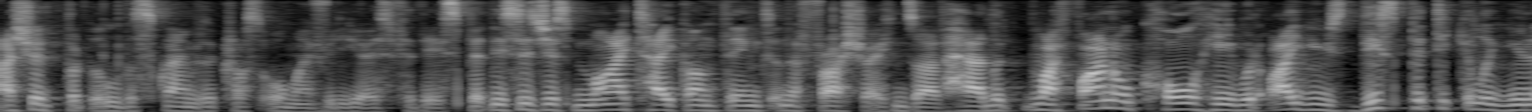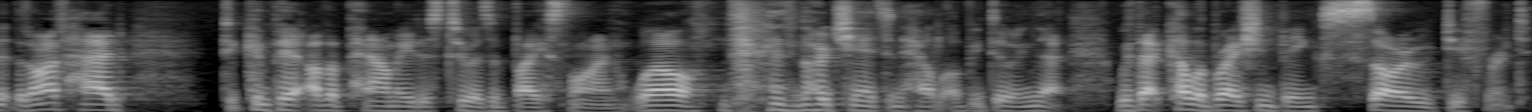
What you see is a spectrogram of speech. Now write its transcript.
I should put little disclaimers across all my videos for this, but this is just my take on things and the frustrations I've had. Look, my final call here, would I use this particular unit that I've had to compare other power meters to as a baseline? Well, there's no chance in hell I'll be doing that with that calibration being so different.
